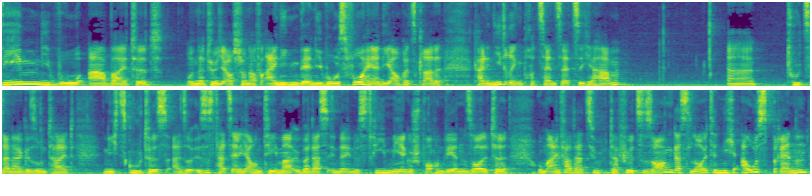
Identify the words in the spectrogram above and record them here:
dem Niveau arbeitet und natürlich auch schon auf einigen der Niveaus vorher, die auch jetzt gerade keine niedrigen Prozentsätze hier haben, äh, tut seiner Gesundheit nichts Gutes. Also ist es tatsächlich auch ein Thema, über das in der Industrie mehr gesprochen werden sollte, um einfach dazu, dafür zu sorgen, dass Leute nicht ausbrennen.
